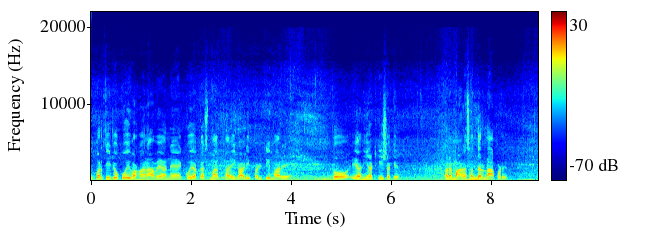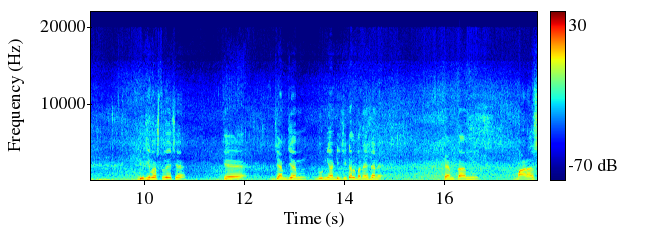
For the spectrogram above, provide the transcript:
ઉપરથી જો કોઈ વાહન આવે અને કોઈ અકસ્માત થાય, ગાડી પલટી મારે, તો એ અહીં અટકી શકે અને માણસ અંદર ના પડે. બીજી વસ્તુ એ છે કે જેમ જેમ દુનિયા ડિજિટલ બને છે ને, તેમ તેમ માણસ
